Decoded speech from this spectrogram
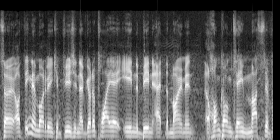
So I think there might have been confusion. They've got a player in the bin at the moment. The Hong Kong team must have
